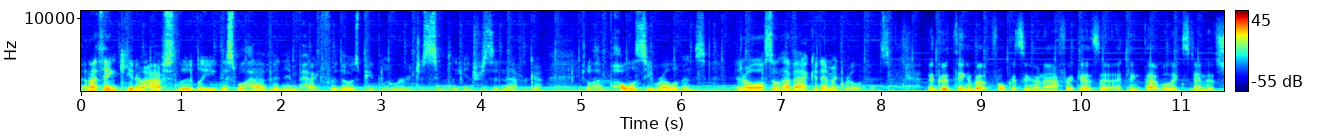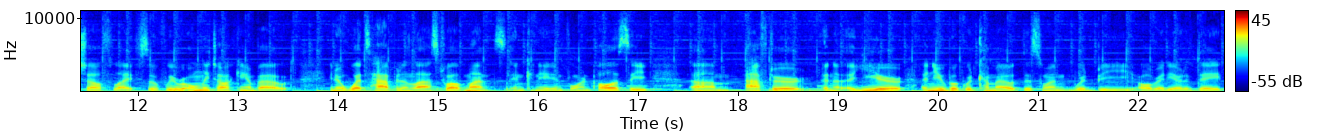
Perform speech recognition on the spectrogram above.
And I think, you know, absolutely this will have an impact for those people who are just simply interested in Africa. It'll have policy relevance, and it'll also have academic relevance. A good thing about focusing on Africa is that I think that will extend its shelf life. So if we were only talking about, you know, what's happened in the last 12 months in Canadian foreign policy, um, after an, a year, a new book would come out, this one would be already out of date.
